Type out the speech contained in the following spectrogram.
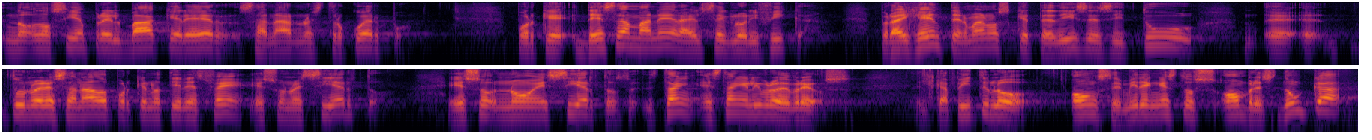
no, no siempre Él va a querer sanar nuestro cuerpo, porque de esa manera Él se glorifica. Pero hay gente, hermanos, que te dice, si tú, eh, eh, tú no eres sanado porque no tienes fe, eso no es cierto. Eso no es cierto. Está en, está en el libro de Hebreos, el capítulo 11. Miren estos hombres, nunca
